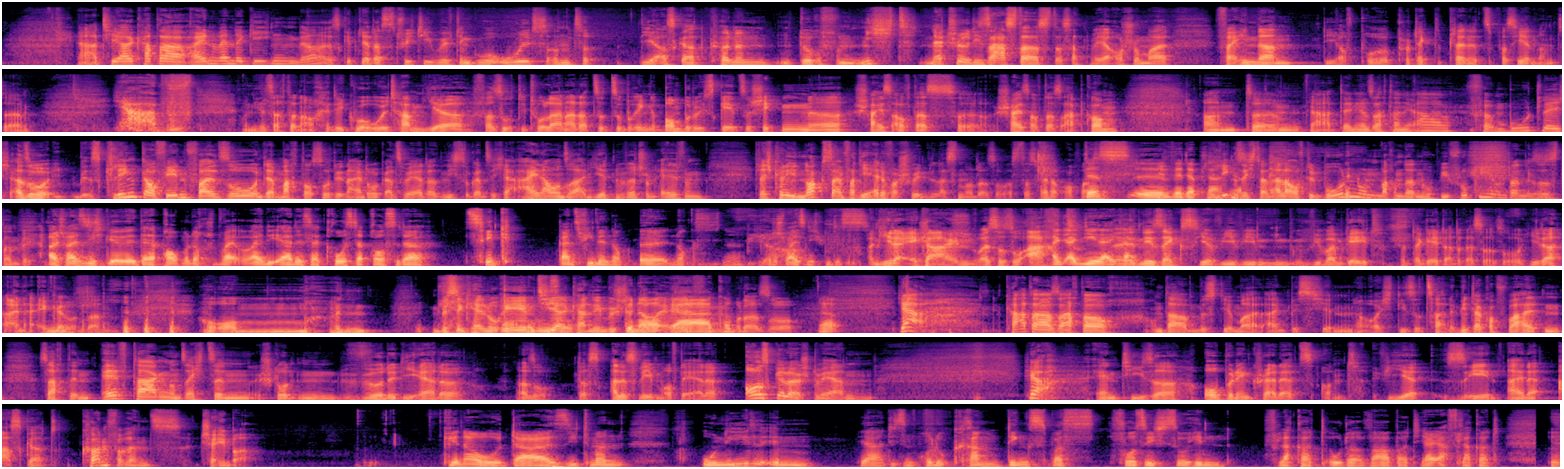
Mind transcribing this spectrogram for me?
ja, Tialk hat da Einwände gegen. Ja, es gibt ja das Treaty with den Gua'uld und die Asgard können und dürfen nicht Natural Disasters, das hatten wir ja auch schon mal, verhindern, die auf Protected Planets passieren. Und äh, ja, pff. und ihr sagt dann auch, die Gua'uld haben hier versucht, die Tolaner dazu zu bringen, eine Bombe durchs Gate zu schicken. Ne? Scheiß, auf das, äh, Scheiß auf das Abkommen. Und ähm, ja, Daniel sagt dann, ja, vermutlich. Also es klingt auf jeden Fall so und er macht auch so den Eindruck, als wäre er da nicht so ganz sicher. Einer unserer Alliierten wird schon helfen. Vielleicht können die Nox einfach die Erde verschwinden lassen oder sowas. Das wäre doch auch was. Das äh, wäre der Plan. Die legen ja. sich dann alle auf den Boden und machen dann Huppi Fluppi und dann ist es dann weg. Aber ich weiß nicht, äh, da braucht man doch, weil die Erde ist ja groß, da brauchst du da zig ganz viele no äh, Nox. Ne? Ja, ich weiß nicht, wie das. An jeder Ecke ein, weißt du, so acht. An, an jeder Ecke. Äh, nee, sechs hier, wie, wie, wie beim Gate, mit der Gate-Adresse. So, jeder an einer Ecke mhm. und dann. um, ein bisschen Kelnoren, ja, Tier so. kann dem bestimmt genau, dabei helfen ja, oder so. Ja. ja, Carter sagt auch, und da müsst ihr mal ein bisschen euch diese Zahl im Hinterkopf behalten, sagt, in elf Tagen und 16 Stunden würde die Erde, also das alles Leben auf der Erde, ausgelöscht werden. Ja, Endteaser, Opening Credits und wir sehen eine Asgard Conference Chamber. Genau, da sieht man O'Neill im, ja, diesem Hologramm-Dings, was vor sich so hin flackert oder wabert. Ja, er flackert. Äh,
